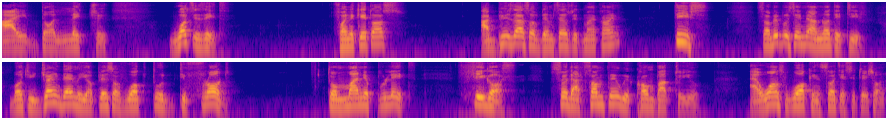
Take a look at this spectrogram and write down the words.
Idolatry. What is it? Fornicators, abusers of themselves with mankind, thieves. Some people say, Me, I'm not a thief. But you join them in your place of work to defraud, to manipulate figures so that something will come back to you. I once worked in such a situation.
